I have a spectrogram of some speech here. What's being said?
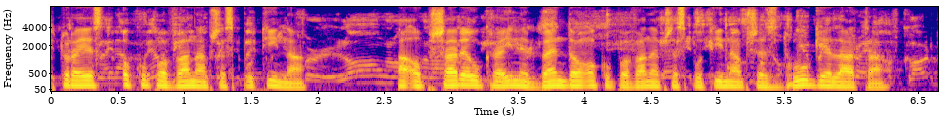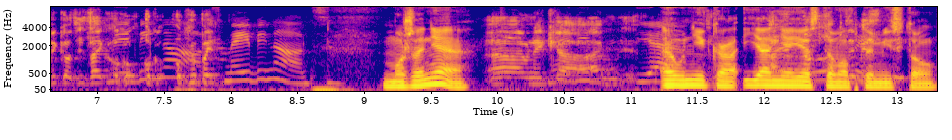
która jest okupowana przez Putina, a obszary Ukrainy będą okupowane przez Putina przez długie lata. Może nie. Eunika, ja nie jestem optymistą.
